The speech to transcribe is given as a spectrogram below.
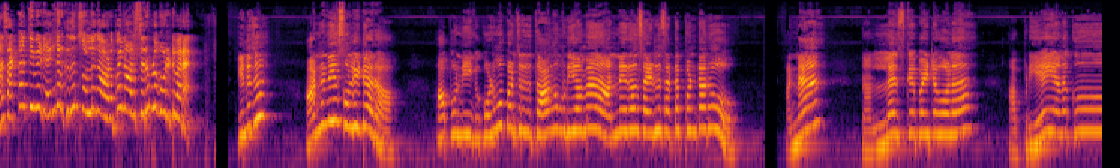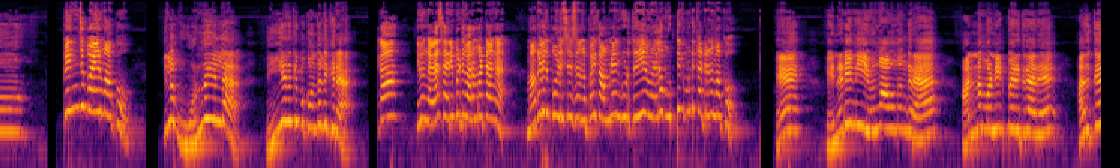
அந்த சக்கரத்தி வீடு எங்க இருக்குதுன்னு சொல்லுங்க. அவளை போய் நான் செருப்புல வரேன். என்னது? அண்ணனே சொல்லிட்டாரா? அப்போ நீங்க கொடுமைப்படுத்துறது தாங்க முடியாம அண்ணன் ஏதாவது சைடுல செட்டப் பண்ணிட்டாரோ? அண்ணன் நல்ல எஸ்கேப் ஆயிட்ட போல. அப்படியே எனக்கும் இல்ல ஒண்ணும் இல்ல. நீ எதுக்கு இப்ப கொந்தளிக்கிற? இவங்க எல்லாம் சரிப்பட்டு வர மாட்டாங்க மகளிர் போலீஸ் ஸ்டேஷன்ல போய் கம்ப்ளைண்ட் கொடுத்து இவங்க எல்லாம் முட்டிக்கு முட்டி தட்டணுமாக்கும் ஏ என்னடி நீ இவங்க அவங்கங்கிற? அண்ணன் பண்ணிட்டு போயிருக்கிறாரு அதுக்கு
